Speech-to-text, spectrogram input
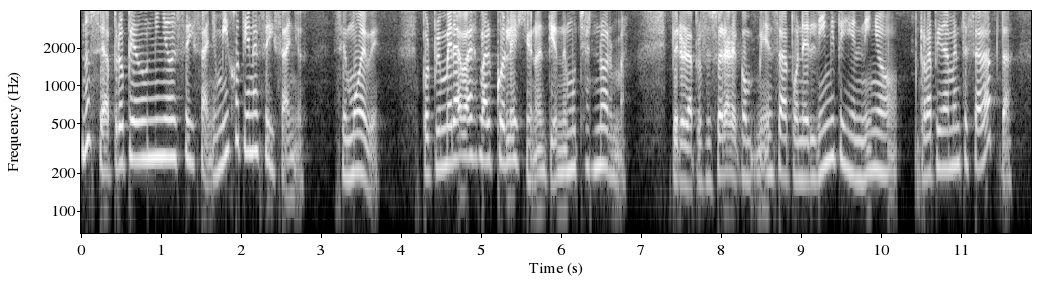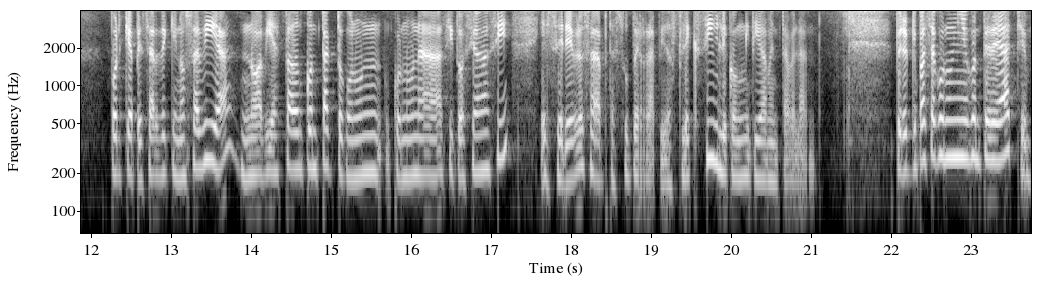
no sea propia de un niño de 6 años. Mi hijo tiene 6 años, se mueve. Por primera vez va al colegio, no entiende muchas normas, pero la profesora le comienza a poner límites y el niño rápidamente se adapta porque a pesar de que no sabía, no había estado en contacto con, un, con una situación así, el cerebro se adapta súper rápido, es flexible cognitivamente hablando. Pero ¿qué pasa con un niño con TDAH?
